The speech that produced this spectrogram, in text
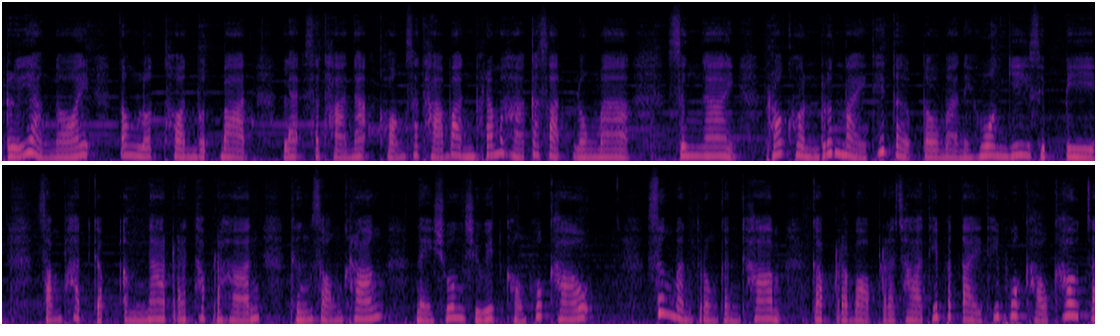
หรืออย่างน้อยต้องลดทอนบทบาท และสถานะของสถาบันพระมหากษัตริย์ลงมา ซึ่งง่าย เพราะคนรุ่นใหม่ที่เติบโตมาในห่วง 20 ปี สัมผัสกับอำนาจรัฐประหารถึงสองครั้งในช่วงชีวิตของพวกเขา ซึ่งมันตรงกันข้ามกับระบอบประชาธิปไตยที่พวกเขาเข้าใจ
